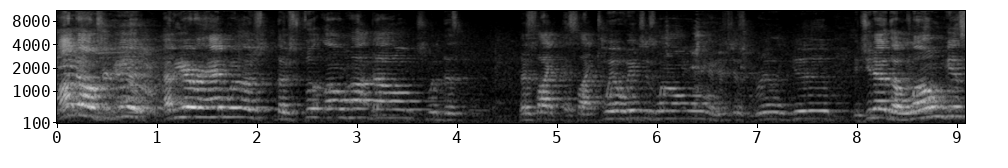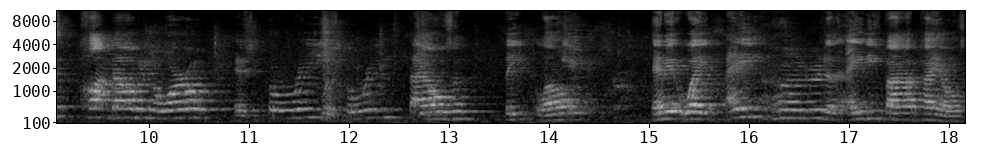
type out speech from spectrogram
Hot dogs are good. Have you ever had one of those those foot long hot dogs with this? That's like it's like 12 inches long and it's just really good. Did you know the longest hot dog in the world is three was 3,000 feet long, and it weighed 885 pounds.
